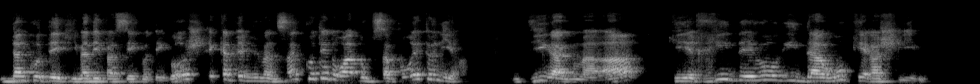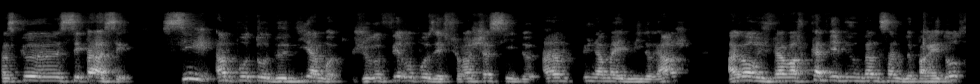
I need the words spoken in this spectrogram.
d'un côté qui va dépasser côté gauche et 4,25 côté droit. Donc, ça pourrait tenir. Dit qui Ridero Ridaru Kerashim. Parce que c'est pas assez. Si un poteau de diamote, je le fais reposer sur un châssis de 1, une amas et demi de large, alors je vais avoir 4,25 de part et d'autre,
